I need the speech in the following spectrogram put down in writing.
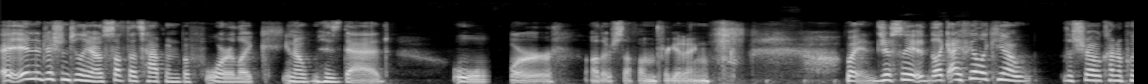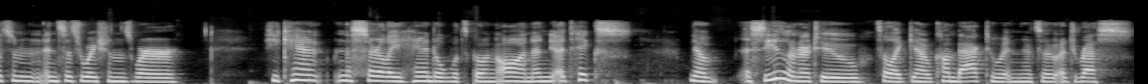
In addition to you know stuff that's happened before like you know his dad or, or other stuff i'm forgetting. But just like, i feel like you know the show kind of puts him in situations where he can't necessarily handle what's going on, and it takes you know a season or two to like you know come back to it and to address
